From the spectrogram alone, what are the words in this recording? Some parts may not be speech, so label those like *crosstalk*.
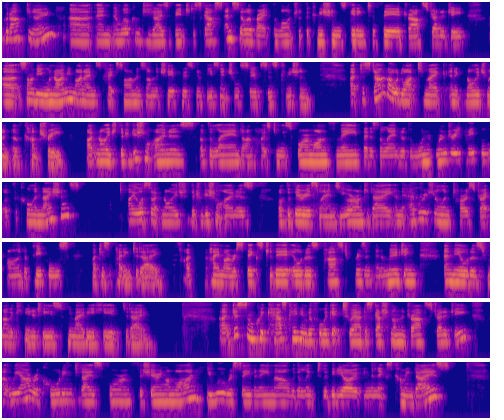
good afternoon uh, and, and, welcome to today's event to discuss and celebrate the launch of the Commission's Getting to Fair draft strategy. Uh, some of you will know me. My name is Kate Symons. And I'm the chairperson of the Essential Services Commission. Uh, to start, I would like to make an acknowledgement of country. I acknowledge the traditional owners of the land I'm hosting this forum on. For me, that is the land of the Wurundjeri people of the Kulin Nations. I also acknowledge the traditional owners of the various lands you are on today and the Aboriginal and Torres Strait Islander peoples participating today. I pay my respects to their elders, past, present, and emerging, and the elders from other communities who may be here today. Uh, just some quick housekeeping before we get to our discussion on the draft strategy. Uh, we are recording today's forum for sharing online. You will receive an email with a link to the video in the next coming days.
